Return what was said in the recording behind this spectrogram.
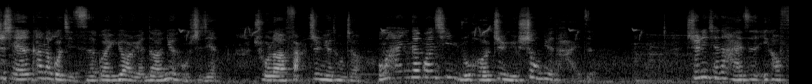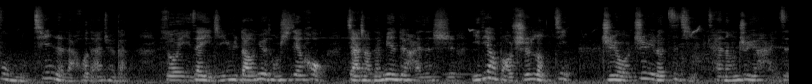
之前看到过几次关于幼儿园的虐童事件除了法治虐童者我们还应该关心如何治愈受虐的孩子。学龄前的孩子依靠父母亲人来获得安全感所以在已经遇到虐童事件后家长在面对孩子时一定要保持冷静只有治愈了自己才能治愈孩子。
